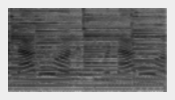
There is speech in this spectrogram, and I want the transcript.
Renato on it. Renato on it.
